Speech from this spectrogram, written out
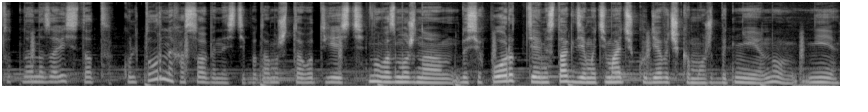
тут, наверное, зависит от культурных особенностей, потому что вот есть, ну, возможно, до сих пор те места, где математику девочка, может быть, не, ну, не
